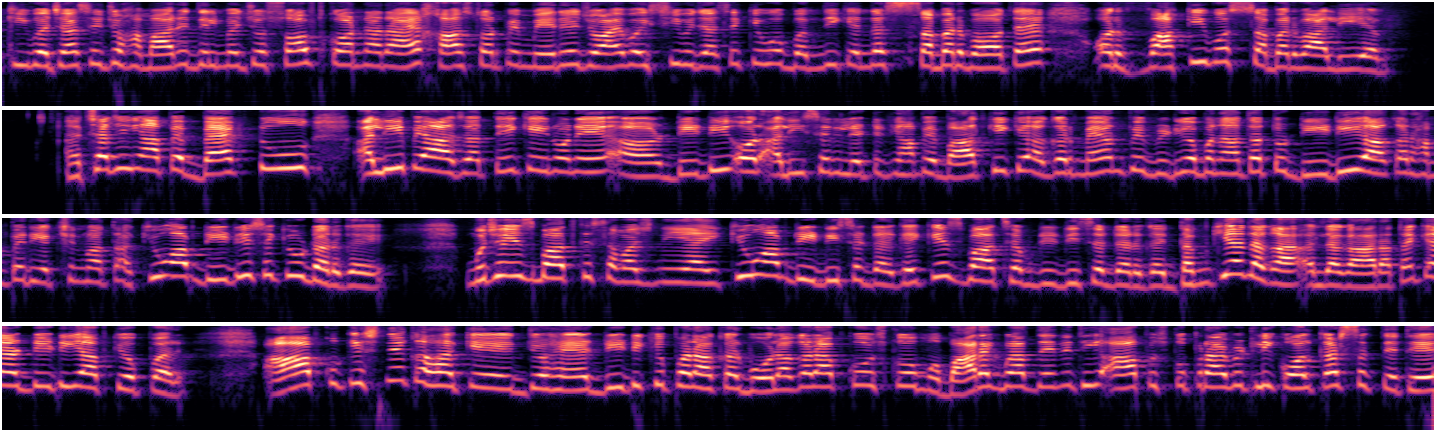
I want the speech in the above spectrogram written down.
की वजह से जो हमारे दिल में जो सॉफ्ट कॉर्नर आया, ख़ासतौर पर मेरे जो आए, वो इसी वजह से कि वो बंदी के अंदर सब्र बहुत है और वाकई वो सब्र वाली है। अच्छा जी, यहाँ पे बैक टू अली पे आ जाते हैं कि इन्होंने डीडी और अली से रिलेटेड यहाँ पे बात की कि अगर मैं उन पर वीडियो बनाता तो डीडी आकर हम पे रिएक्शन में क्यों आप डीडी से क्यों डर गए? मुझे इस बात की समझ नहीं आई। क्यों आप डीडी से डर गए? किस बात से आप डीडी से डर गए? धमकियाँ लगा लगा रहा था क्या डीडी आपके ऊपर? आपको किसने कहा कि जो है डीडी के ऊपर आकर बोला? अगर आपको उसको मुबारकबाद देनी थी, आप उसको प्राइवेटली कॉल कर सकते थे।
